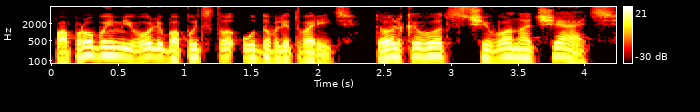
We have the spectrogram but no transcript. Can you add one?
попробуем его любопытство удовлетворить. Только вот с чего начать?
